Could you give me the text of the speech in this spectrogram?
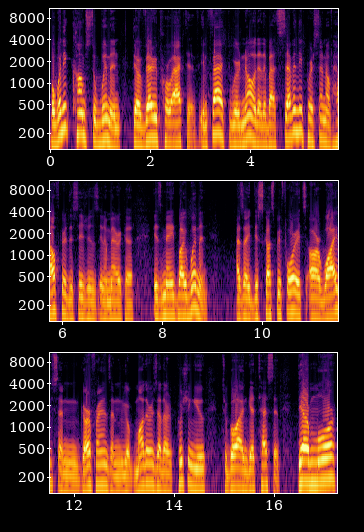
But when it comes to women, they are very proactive. In fact, we know that about 70% of healthcare decisions in America is made by women. As I discussed before, it's our wives and girlfriends and your mothers that are pushing you to go out and get tested. They are more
